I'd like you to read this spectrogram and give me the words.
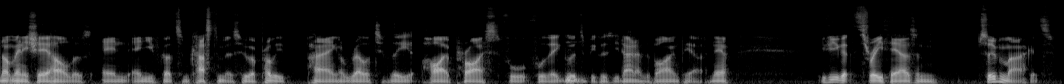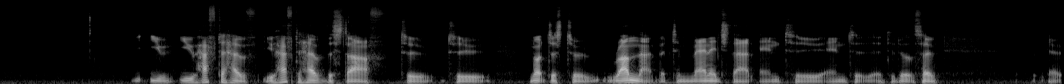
not many shareholders, and and you've got some customers who are probably paying a relatively high price for for their goods mm. because you don't have the buying power. Now, if you've got three thousand supermarkets, you you have to have you have to have the staff to to not just to run that, but to manage that and to and to to do it. So you know,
